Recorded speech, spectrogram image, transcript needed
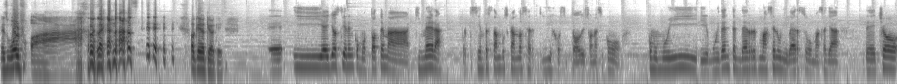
Es Wolf. ¡Ah! Me la ganaste. ok, ok, ok. Eh, y ellos tienen como tótem a Quimera, porque siempre están buscando acertijos y todo, y son así como, como muy, muy de entender más el universo, más allá. De hecho,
